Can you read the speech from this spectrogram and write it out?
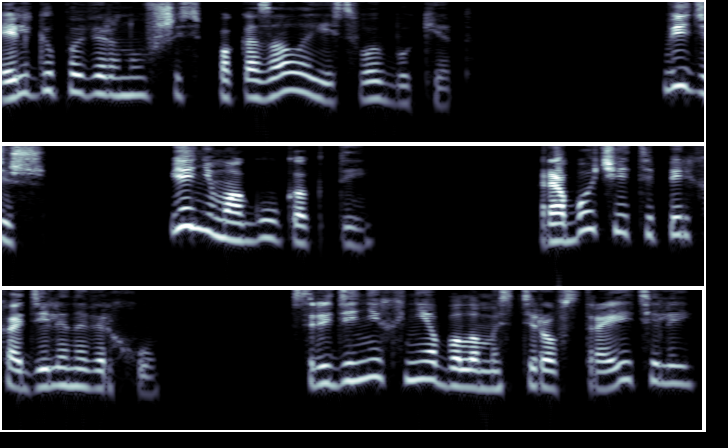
Эльга, повернувшись, показала ей свой букет. «Видишь, я не могу, как ты». Рабочие теперь ходили наверху. Среди них не было мастеров-строителей,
